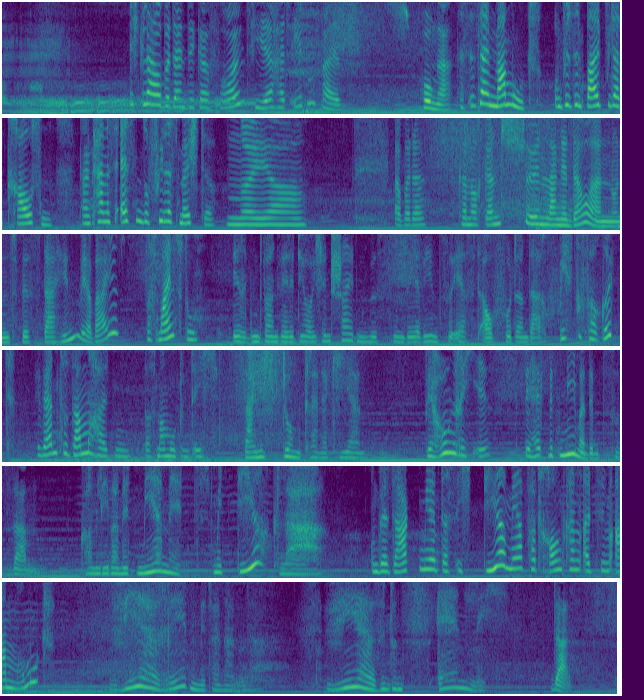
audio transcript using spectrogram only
Ich glaube, dein dicker Freund hier hat ebenfalls Hunger. Das ist ein Mammut. Und wir sind bald wieder draußen. Dann kann es essen, so viel es möchte. Naja, aber das kann noch ganz schön lange dauern. Und bis dahin, wer weiß, Was meinst du? Irgendwann werdet ihr euch entscheiden müssen, wer wen zuerst auffuttern darf. Bist du verrückt? Wir werden zusammenhalten, das Mammut und ich. Sei nicht dumm, kleiner Kian. Wer hungrig ist, der hält mit niemandem zusammen. Komm lieber mit mir mit. Mit dir? Klar. Und wer sagt mir, dass ich dir mehr vertrauen kann als dem armen Mammut? Wir reden miteinander. Wir sind uns ähnlich. Das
